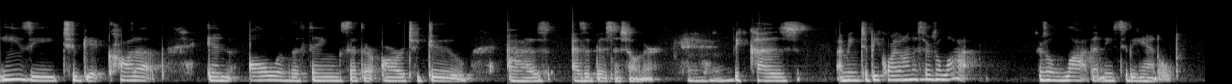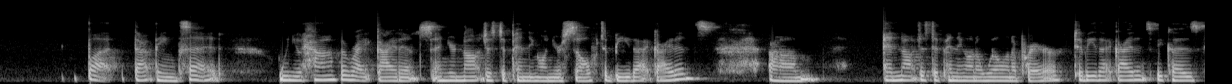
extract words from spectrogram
easy to get caught up in all of the things that there are to do as as a business owner. Mm-hmm. because i mean to be quite honest there's a lot. There's a lot that needs to be handled. But that being said when you have the right guidance and you're not just depending on yourself to be that guidance um, and not just depending on a will and a prayer to be that guidance because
